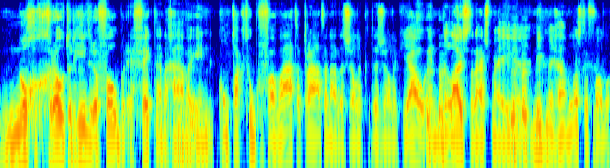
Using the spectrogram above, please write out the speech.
nog groter hydrofober effect. En dan gaan we in contacthoeken van water praten. Nou, daar zal ik, daar zal ik jou en de luisteraars mee, eh, niet mee gaan lastigvallen.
